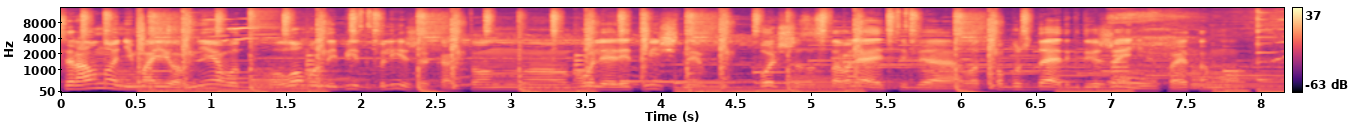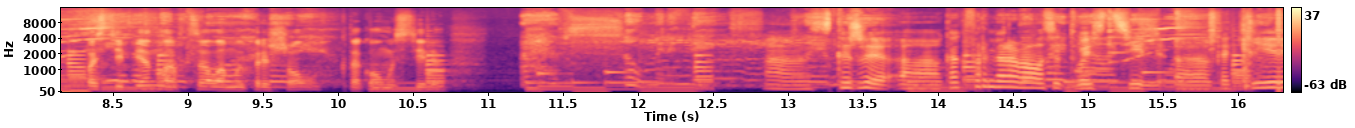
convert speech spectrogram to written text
все равно не мое. Мне вот ломаный бит ближе, как-то он э, более ритмичный, больше заставляет тебя, вот побуждает к движению. Поэтому постепенно в целом и пришел к такому стилю. А, скажи, а как формировался твой стиль? А какие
